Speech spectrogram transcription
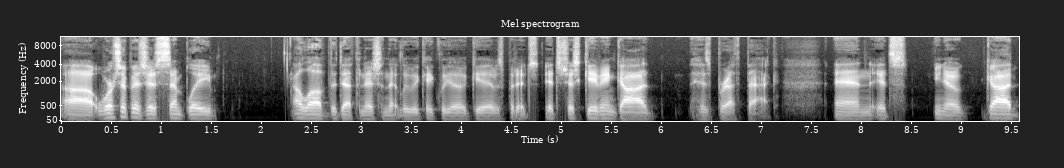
uh, worship is just simply, I love the definition that Louie Giglio gives, but it's it's just giving God His breath back, and it's you know God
